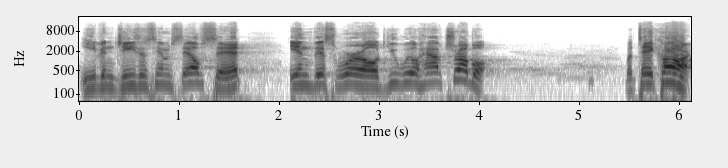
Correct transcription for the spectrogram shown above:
Even Jesus himself said, In this world you will have trouble. But take heart,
